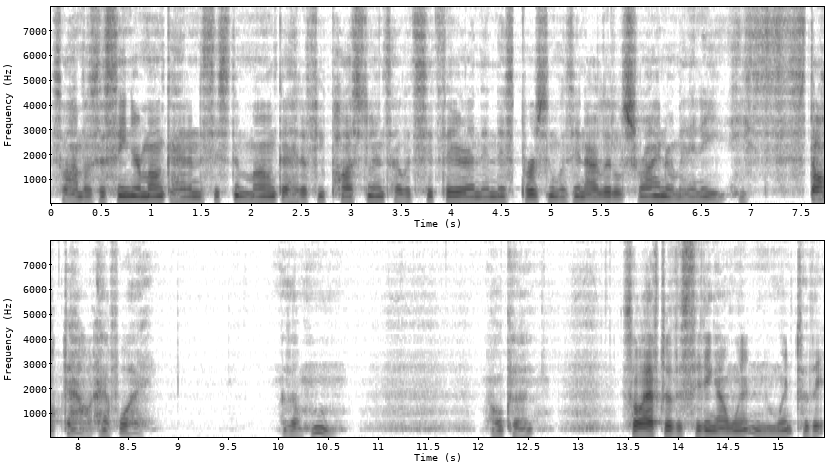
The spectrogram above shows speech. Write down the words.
So I was a senior monk, I had an assistant monk, I had a few postulants, I would sit there, and then this person was in our little shrine room, and then he, he stalked out halfway. I thought, hmm, okay. So after the sitting, I went and went to the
